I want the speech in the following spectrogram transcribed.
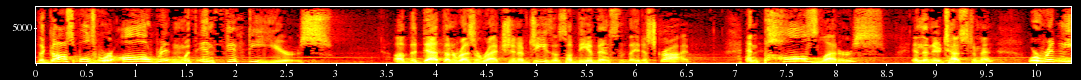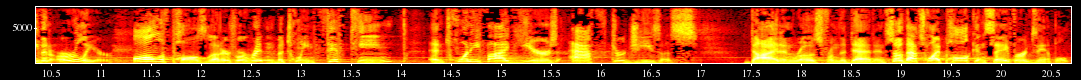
The Gospels were all written within 50 years of the death and resurrection of Jesus, of the events that they describe. And Paul's letters in the New Testament were written even earlier. All of Paul's letters were written between 15 and 25 years after Jesus died and rose from the dead. And so that's why Paul can say, for example,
